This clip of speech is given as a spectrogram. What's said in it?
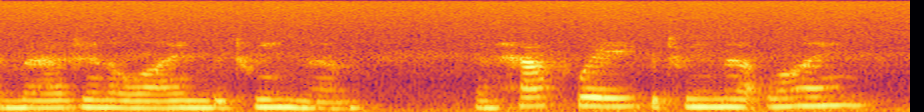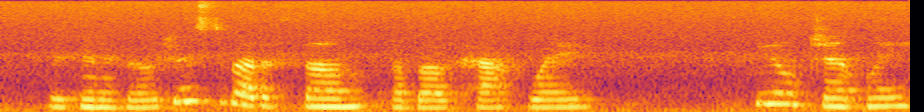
imagine a line between them. And halfway between that line, you're going to go just about a thumb above halfway. Feel gently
